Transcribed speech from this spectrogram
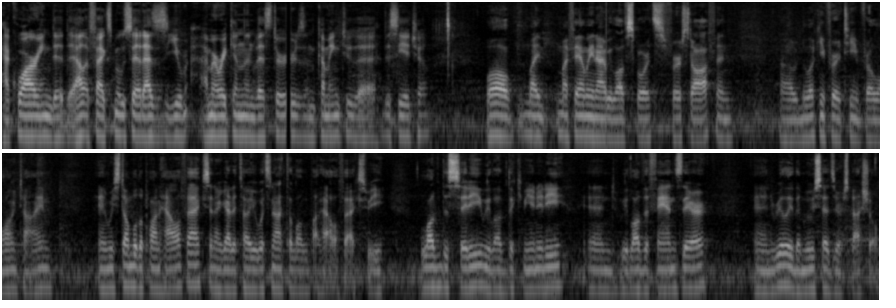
acquiring the, the Halifax Moosehead as your American investors and coming to uh, the CHL? Well, my, my family and I, we love sports, first off, and uh, we've been looking for a team for a long time. And we stumbled upon Halifax, and I got to tell you what's not to love about Halifax. We love the city, we love the community, and we love the fans there. And really, the Mooseheads are special.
